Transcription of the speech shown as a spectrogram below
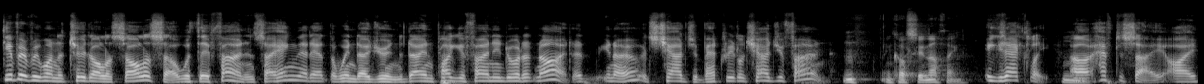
Give everyone a two dollar solar cell with their phone and say, hang that out the window during the day and plug your phone into it at night. It, you know, it's charged your battery. It'll charge your phone. Hmm, and costs you nothing. Exactly. Hmm. I have to say, I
